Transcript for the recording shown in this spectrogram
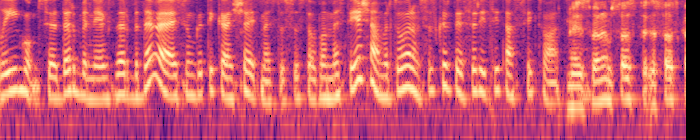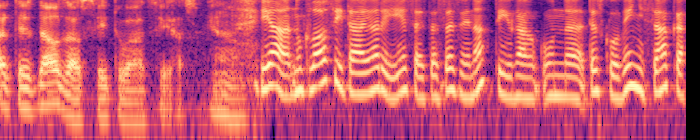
līgums, ja darbinieks, darba devējs, un ka tikai šeit mēs to sastopam. Mēs tiešām ar to varam saskarties arī citās situācijās. Mēs varam saskarties daudzās situācijās. Jā, jā nu, klausītāji arī iesaistās aizvien aktīvāk, un uh, tas, ko viņi saka,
